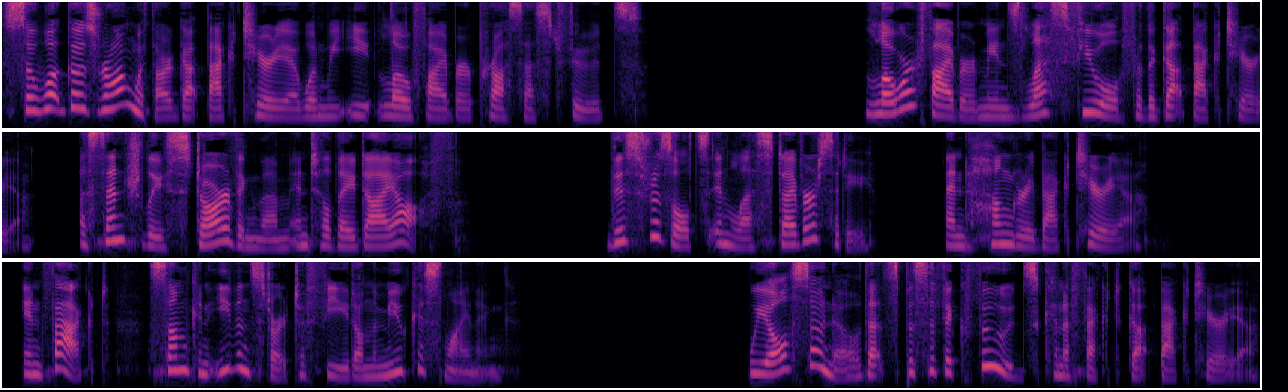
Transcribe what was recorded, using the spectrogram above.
So, what goes wrong with our gut bacteria when we eat low fiber processed foods? Lower fiber means less fuel for the gut bacteria, essentially starving them until they die off. This results in less diversity and hungry bacteria. In fact, some can even start to feed on the mucus lining. We also know that specific foods can affect gut bacteria.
